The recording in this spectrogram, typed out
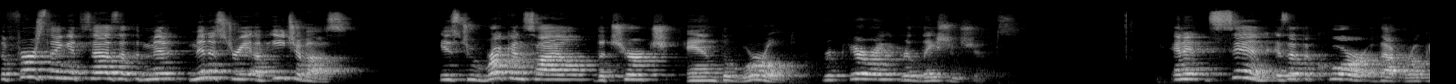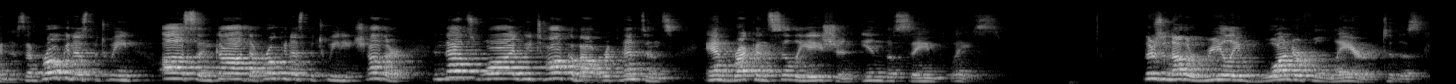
the first thing it says that the ministry of each of us is to reconcile the church and the world, repairing relationships. And it, sin is at the core of that brokenness, that brokenness between us and God, that brokenness between each other. And that's why we talk about repentance and reconciliation in the same place. There's another really wonderful layer to this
